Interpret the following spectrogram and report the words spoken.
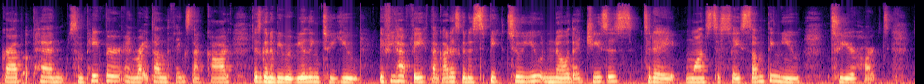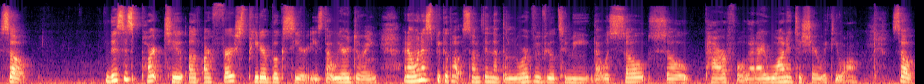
grab a pen, some paper, and write down the things that God is going to be revealing to you. If you have faith that God is going to speak to you, know that Jesus today wants to say something new to your heart. So, this is part two of our first Peter book series that we are doing, and I want to speak about something that the Lord revealed to me that was so, so powerful that I wanted to share with you all. So,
